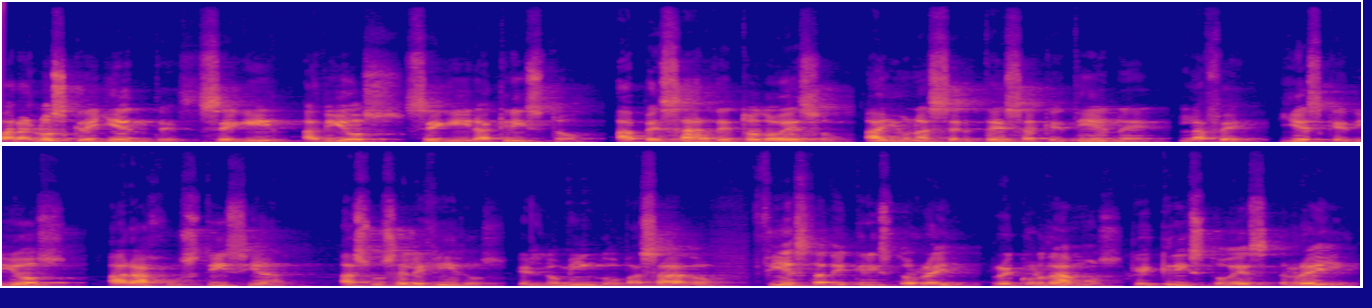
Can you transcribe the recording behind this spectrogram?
para los creyentes seguir a Dios, seguir a Cristo, a pesar de todo eso, hay una certeza que tiene la fe, y es que Dios hará justicia a sus elegidos. El domingo pasado, fiesta de Cristo Rey, recordamos que Cristo es Rey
